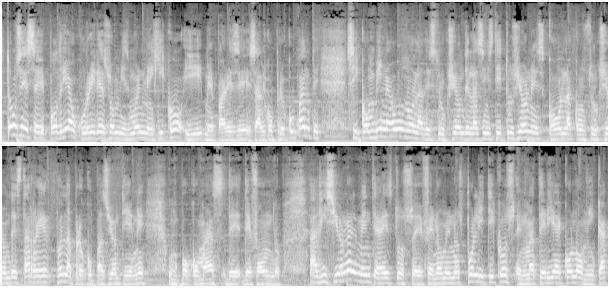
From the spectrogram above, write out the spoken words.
Entonces, podría ocurrir eso mismo en México y me parece es algo preocupante. Si combina uno la destrucción de las instituciones con la construcción de esta red, pues la preocupación tiene un poco más de, fondo. Adicionalmente a estos eh, fenómenos políticos, en materia económica,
